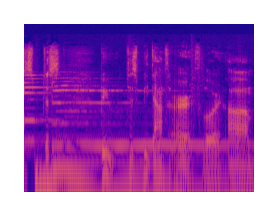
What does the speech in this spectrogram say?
just just be just be down to earth, Lord. Um,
